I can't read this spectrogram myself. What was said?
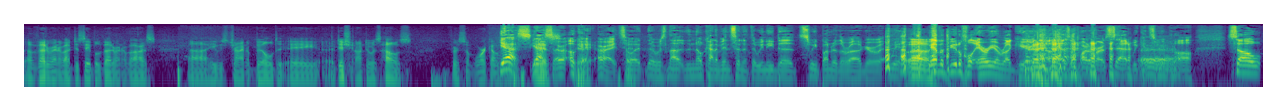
a veteran, a disabled veteran of ours. Uh, he was trying to build a addition onto his house for some workout. Yes, gear. yes. Uh, Okay, yeah. all right. So Yeah. there was not no kind of incident that we need to sweep under the rug, or we, we have a beautiful area rug here uh, as a part of our set. We can sweep it all. So,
